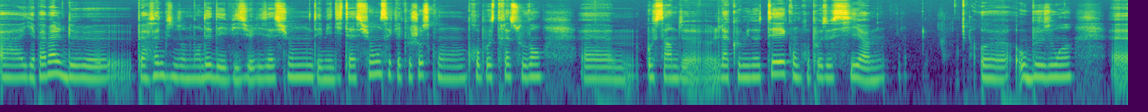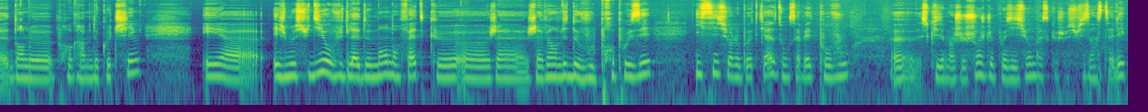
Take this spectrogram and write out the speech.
euh, il y a pas mal de personnes qui nous ont demandé des visualisations, des méditations. C'est quelque chose qu'on propose très souvent euh, au sein de la communauté, qu'on propose aussi euh, aux besoins dans le programme de coaching. Et, et, je me suis dit, au vu de la demande, en fait, que j'avais envie de vous le proposer ici sur le podcast. Donc ça va être pour vous. Excusez-moi, je change de position parce que je suis installée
